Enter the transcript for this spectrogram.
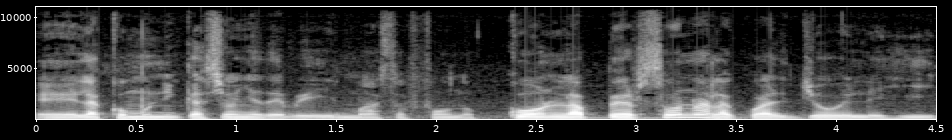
Eh, la comunicación ya debe ir más a fondo con la persona a la cual yo elegí,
